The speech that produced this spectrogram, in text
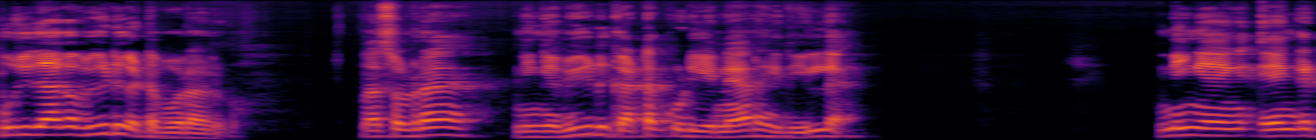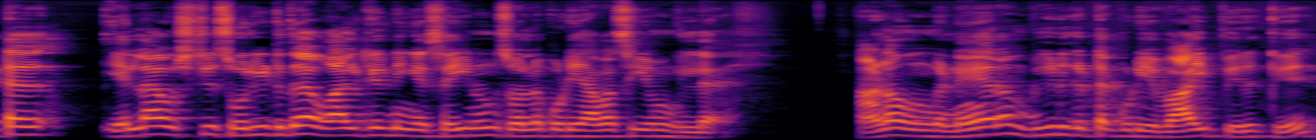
புதிதாக வீடு கட்ட போகிறாரு நான் சொல்கிறேன் நீங்கள் வீடு கட்டக்கூடிய நேரம் இது இல்லை. நீங்கள் என்கிட்ட எல்லா விஷயத்தையும் சொல்லிட்டு தான் வாழ்க்கையில் நீங்கள் செய்யணும்னு சொல்லக்கூடிய அவசியம் இல்லை. ஆனால் உங்கள் நேரம் வீடு கட்டக்கூடிய வாய்ப்பு இருக்குது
